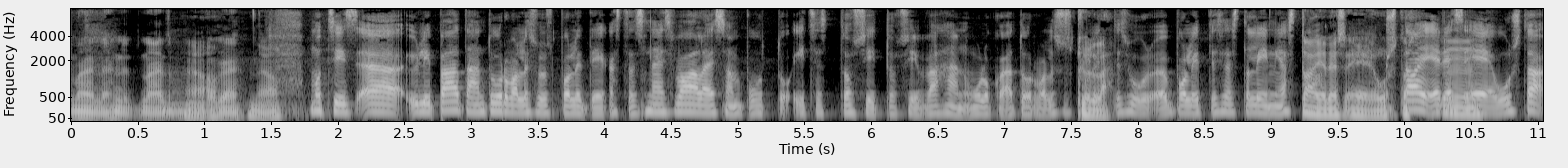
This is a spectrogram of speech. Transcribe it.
Mä en nähnyt näitä. Joo, Okay. joo. Mutta siis äh, ylipäätään turvallisuuspolitiikasta, siis näissä vaaleissa on puhuttu itse asiassa tosi tosi vähän ulko- ja turvallisuuspoliittisesta linjasta. Tai edes EUsta. Tai edes mm. EUsta,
